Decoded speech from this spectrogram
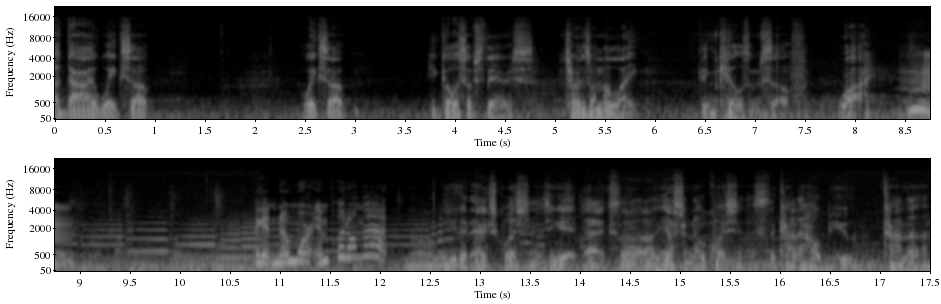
A guy wakes up, wakes up, he goes upstairs, turns on the light, then kills himself. Why? Hmm. I get no more input on that? No, I mean you could ask questions. You get ask uh, yes or no questions to kind of help you kind of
